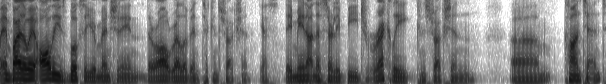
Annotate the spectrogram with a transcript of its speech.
and, and by the way, all these books that you're mentioning, they're all relevant to construction. yes. They may not necessarily be directly construction um, content,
